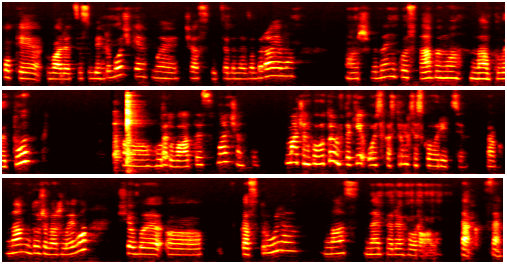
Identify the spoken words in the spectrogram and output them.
Поки варяться собі грибочки, ми час від себе не забираємо. А швиденько ставимо на плиту готувати смаченку. Маченку готуємо в такій ось кастрюльці сковорідці. Так, нам дуже важливо, щоб е, каструля у нас не перегорала. Так, все.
